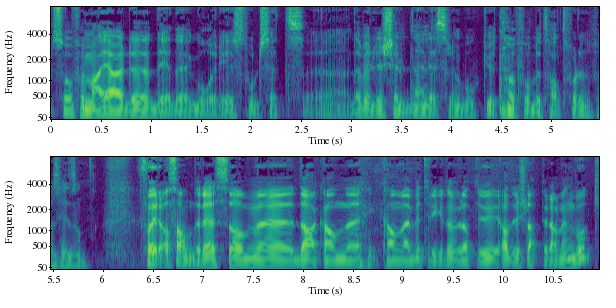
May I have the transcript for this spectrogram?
Så for meg er det det det går i, stort sett. Eh, Det er veldig sjelden jeg leser en bok uten å få betalt for det, for å si det sånn. For oss andre som eh, da kan, kan være betrygget over at du aldri slapper av med en bok,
